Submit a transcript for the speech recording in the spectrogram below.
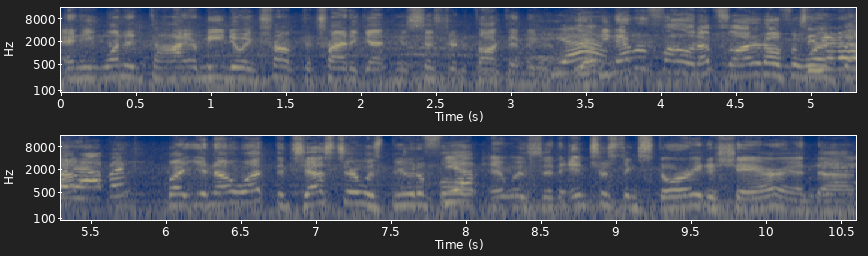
and he wanted to hire me doing Trump to try to get his sister to talk to him again. Yeah. He never followed up, so I don't know if it So you worked know out. what happened? But you know what? The gesture was beautiful. Yep. It was an interesting story to share, and uh,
